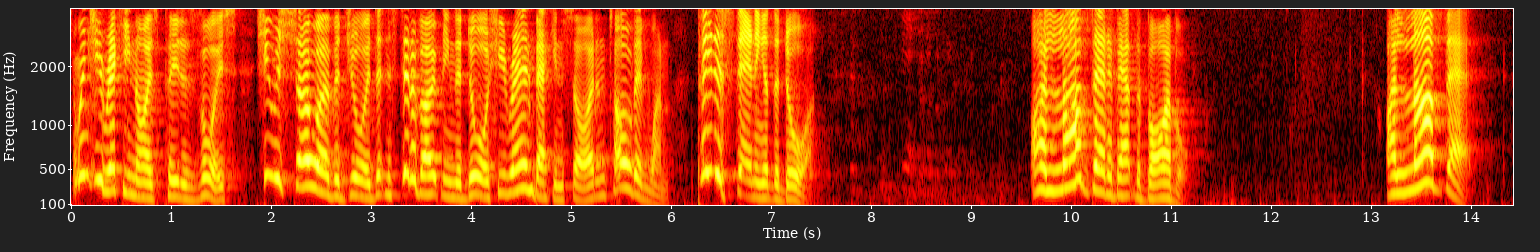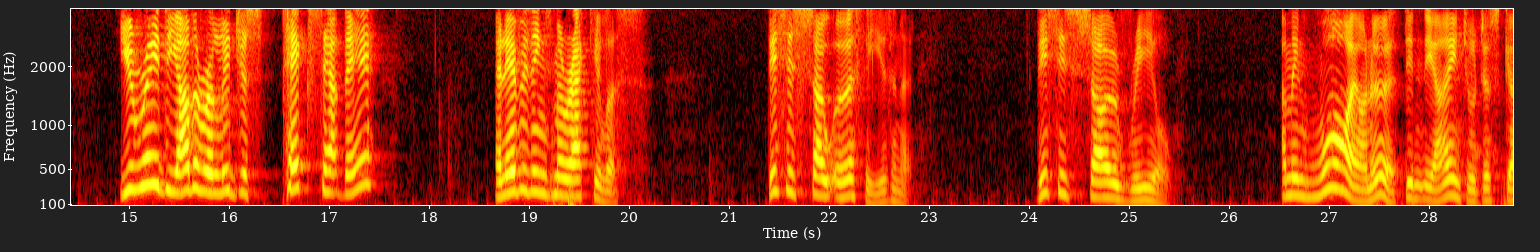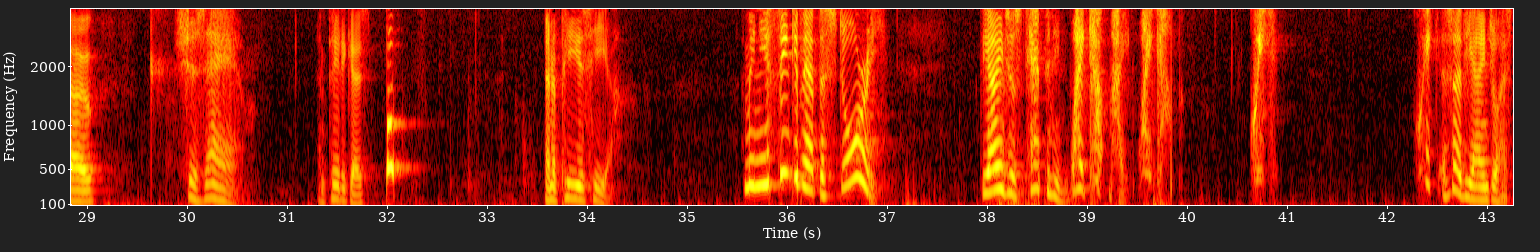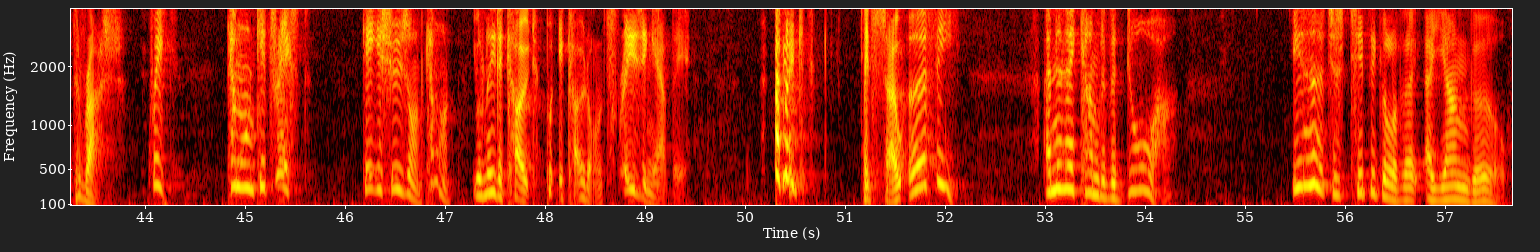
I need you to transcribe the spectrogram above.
And when she recognized Peter's voice, she was so overjoyed that instead of opening the door, she ran back inside and told everyone, Peter's standing at the door. I love that about the Bible. I love that. You read the other religious texts out there, and everything's miraculous. This is so earthy, isn't it? This is so real. I mean, why on earth didn't the angel just go, Shazam. And Peter goes, boop, and appears here. I mean, you think about the story. The angel's tapping him, wake up, mate, wake up. Quick. Quick. As though the angel has to rush. Quick. Come on, get dressed. Get your shoes on. Come on. You'll need a coat. Put your coat on. It's freezing out there. I mean, it's so earthy. And then they come to the door. Isn't it just typical of a, a young girl?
